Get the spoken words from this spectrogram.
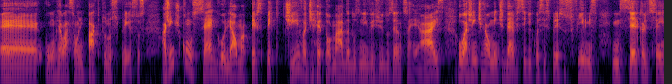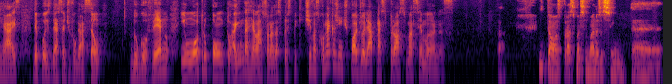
é, com relação ao impacto nos preços. A gente consegue olhar uma perspectiva de retomada dos níveis de 200 reais ou a gente realmente deve seguir com esses preços firmes em cerca de 100 reais depois dessa divulgação do governo. E um outro ponto, ainda relacionado às perspectivas, como é que a gente pode olhar para as próximas semanas? Tá. Então, as próximas semanas, assim, é,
